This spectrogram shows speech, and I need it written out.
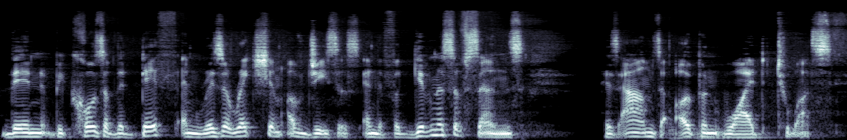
then because of the death and resurrection of Jesus and the forgiveness of sins, his arms are open wide to us.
